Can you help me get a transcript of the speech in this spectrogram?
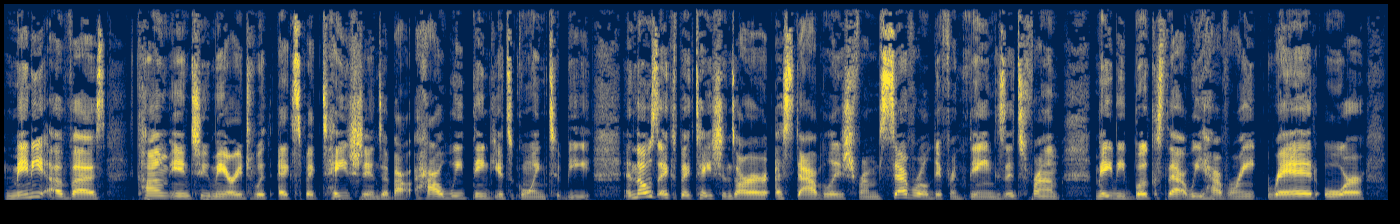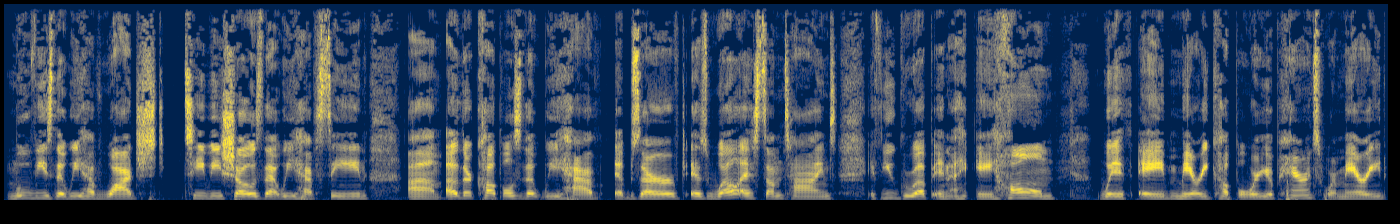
many of us come into marriage with expectations about how we think it's going to be. And those expectations are established from several different things. It's from maybe books that we have re- read or movies that we have watched. TV shows that we have seen, um, other couples that we have observed, as well as sometimes if you grew up in a, a home with a married couple where your parents were married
